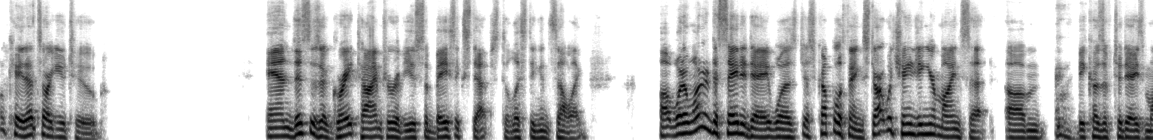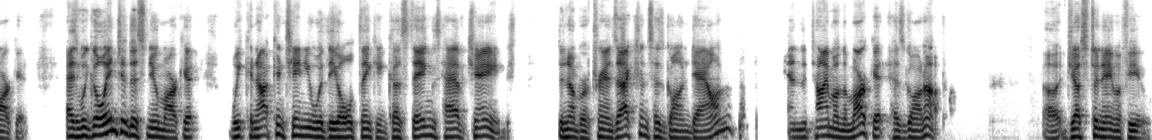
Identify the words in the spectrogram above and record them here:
Okay, that's our YouTube. And this is a great time to review some basic steps to listing and selling. Uh, what I wanted to say today was just a couple of things. Start with changing your mindset um, because of today's market. As we go into this new market, we cannot continue with the old thinking because things have changed. The number of transactions has gone down and the time on the market has gone up, uh, just to name a few.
